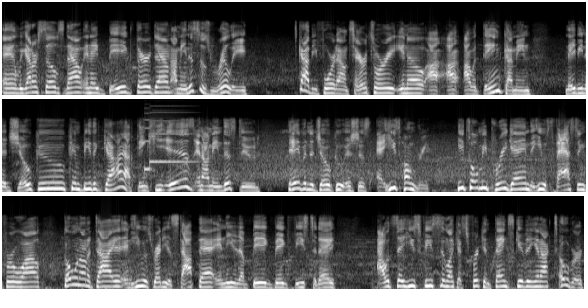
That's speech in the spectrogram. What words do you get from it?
And we got ourselves now in a big third down. I mean, this is really, it's got to be four down territory, you know, I, I, I would think. I mean, maybe Njoku can be the guy. I think he is. And I mean, this dude, David Njoku, is just, eh, he's hungry. He told me pregame that he was fasting for a while, going on a diet, and he was ready to stop that and needed a big, big feast today. I would say he's feasting like it's freaking Thanksgiving in October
